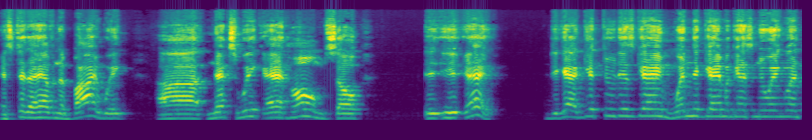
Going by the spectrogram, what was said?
instead of having a bye week next week at home. So, hey, you got to get through this game, win the game against New England.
